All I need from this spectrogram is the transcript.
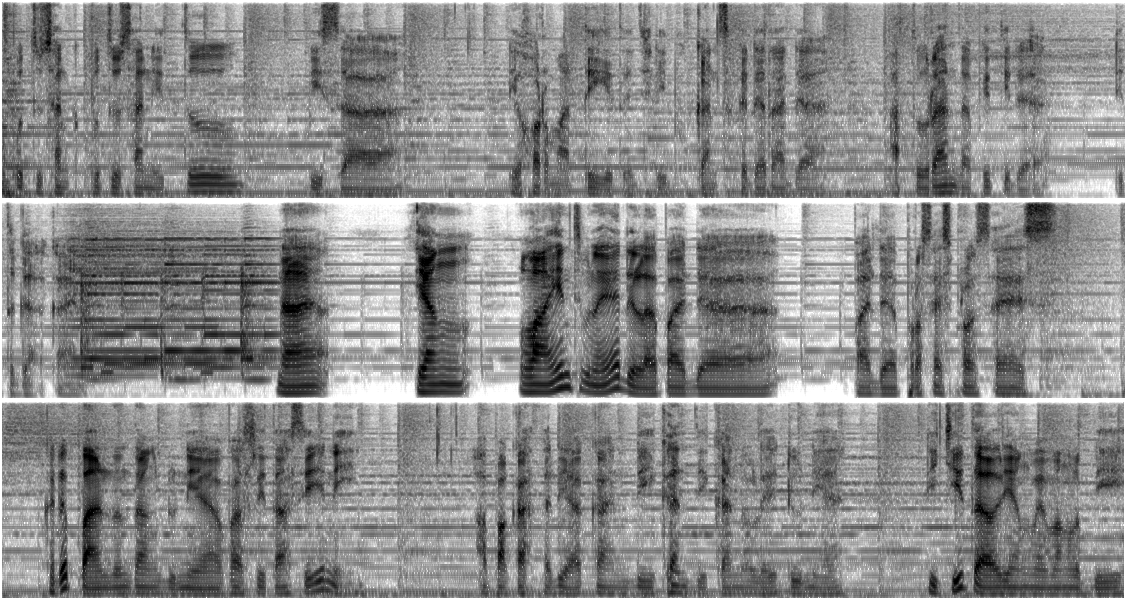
keputusan-keputusan itu bisa dihormati gitu. Jadi bukan sekedar ada aturan tapi tidak ditegakkan. Nah, yang lain sebenarnya adalah pada pada proses-proses ke depan tentang dunia fasilitasi ini, apakah tadi akan digantikan oleh dunia digital yang memang lebih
